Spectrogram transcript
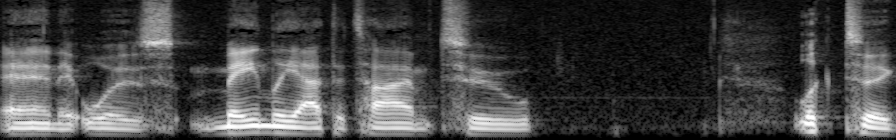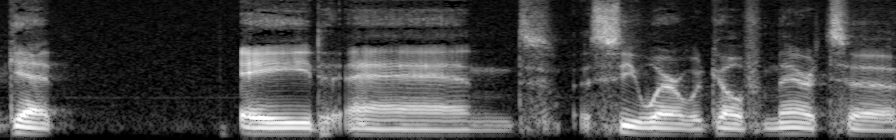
and it was mainly at the time to look to get aid and see where it would go from there to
